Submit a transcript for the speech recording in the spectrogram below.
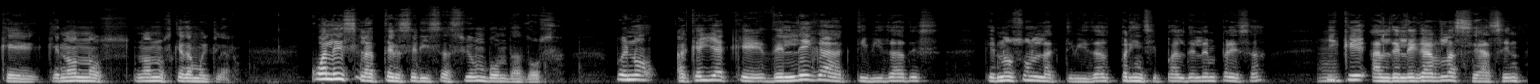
que, que, no, nos, no nos queda muy claro. ¿Cuál es la tercerización bondadosa? Bueno, aquella que delega actividades que no son la actividad principal de la empresa y mm. que al delegarlas se hacen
